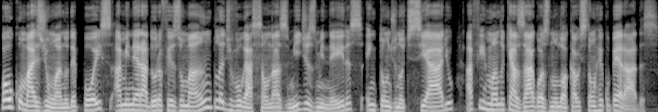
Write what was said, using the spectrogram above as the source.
Pouco mais de um ano depois, a mineradora fez uma ampla divulgação nas mídias mineiras, em tom de noticiário, afirmando que as águas no local estão recuperadas.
